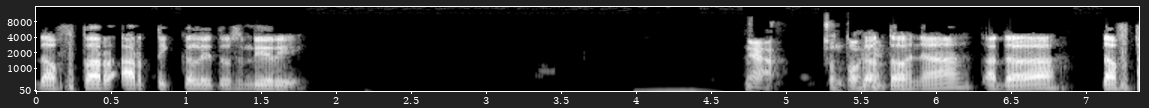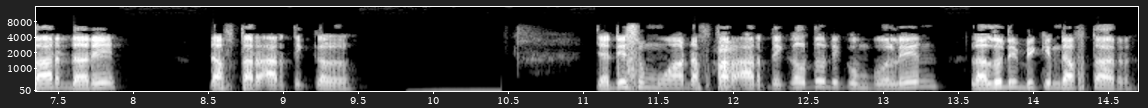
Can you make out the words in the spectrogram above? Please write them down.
daftar artikel itu sendiri. ya. Contohnya. Contohnya adalah daftar dari daftar artikel. Jadi semua daftar Hah. artikel tuh dikumpulin, lalu dibikin daftar.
